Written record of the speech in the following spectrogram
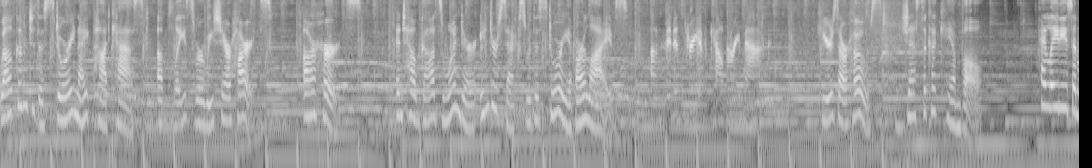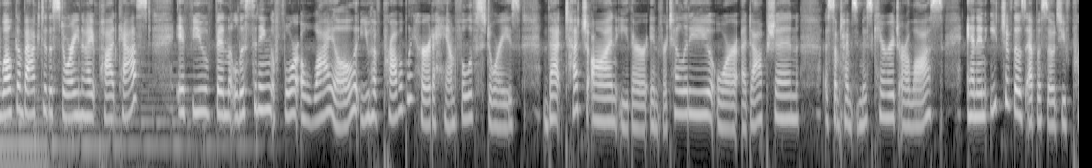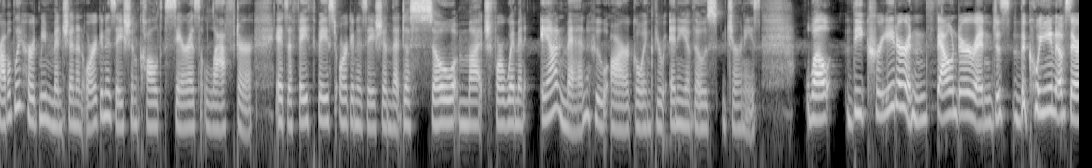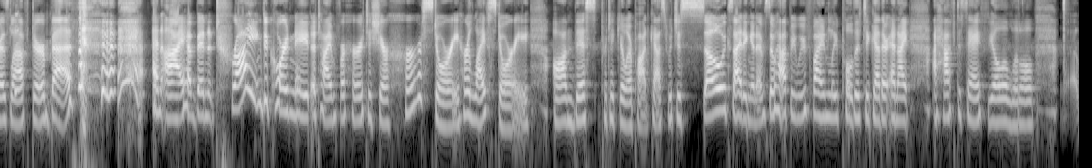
Welcome to the Story Night Podcast, a place where we share hearts, our hurts, and how God's wonder intersects with the story of our lives. A ministry of Calvary Mac. Here's our host, Jessica Campbell. Hi, ladies, and welcome back to the Story Night podcast. If you've been listening for a while, you have probably heard a handful of stories that touch on either infertility or adoption, sometimes miscarriage or loss. And in each of those episodes, you've probably heard me mention an organization called Sarah's Laughter. It's a faith based organization that does so much for women and men who are going through any of those journeys. Well, the creator and founder and just the queen of Sarah's laughter, Beth, and I have been trying to coordinate a time for her to share her story, her life story on this particular podcast, which is so exciting and I'm so happy we finally pulled it together. And I I have to say I feel a little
